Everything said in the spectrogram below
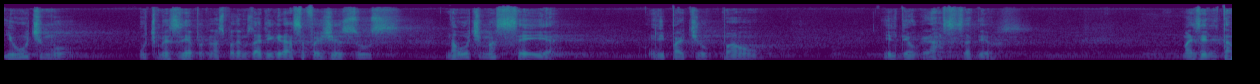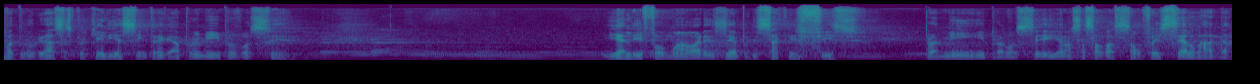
E o último, último exemplo que nós podemos dar de graça foi Jesus. Na última ceia, ele partiu o pão, ele deu graças a Deus. Mas ele estava dando graças porque ele ia se entregar por mim e por você. E ali foi o maior exemplo de sacrifício para mim e para você, e a nossa salvação foi selada.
